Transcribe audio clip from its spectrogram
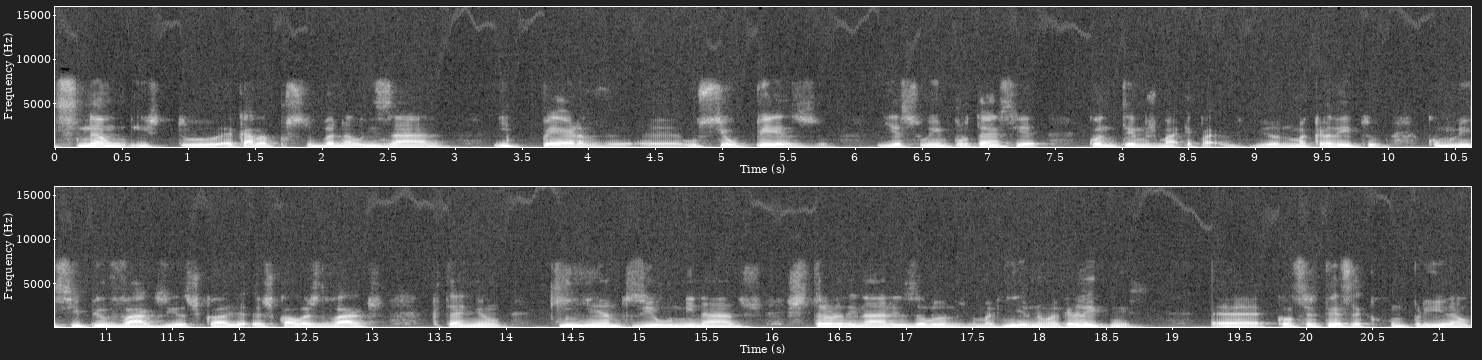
Senão isto acaba por se banalizar e perde o seu peso e a sua importância quando temos mais. Epá, eu não me acredito com o município de Vagos e as, escola, as escolas de Vagos que tenham 500 iluminados extraordinários alunos. Não, não acredito nisso. Uh, com certeza que cumpriram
